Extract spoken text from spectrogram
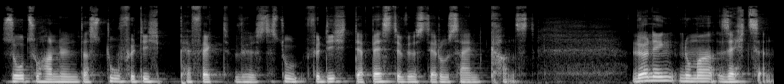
so zu handeln, dass du für dich perfekt wirst, dass du für dich der Beste wirst, der du sein kannst. Learning Nummer 16.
